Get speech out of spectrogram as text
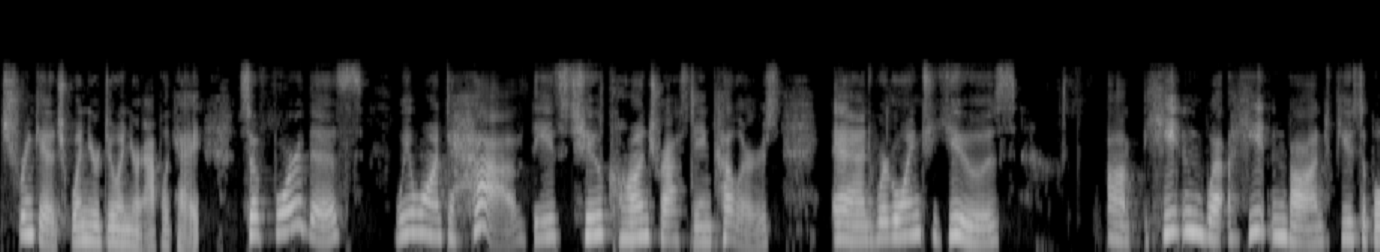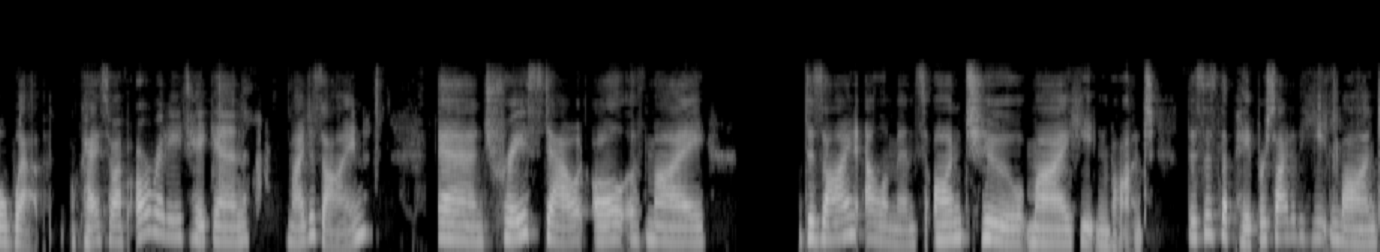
shrinkage when you're doing your applique. So for this, we want to have these two contrasting colors and we're going to use um, heat, and heat and bond fusible web. Okay, so I've already taken my design and traced out all of my design elements onto my heat and bond. This is the paper side of the heat and bond.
